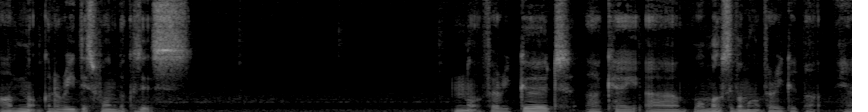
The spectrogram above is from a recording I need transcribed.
I'm not going to read this one because it's not very good. Okay, um, well, most of them aren't very good, but yeah,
